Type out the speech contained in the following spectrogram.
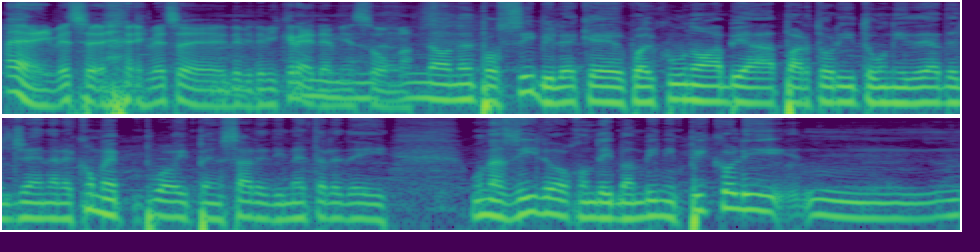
Eh, invece, invece devi, devi, credermi, insomma. Non è possibile che qualcuno abbia partorito un'idea del genere. Come puoi pensare di mettere dei, un asilo con dei bambini piccoli mh, mm,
